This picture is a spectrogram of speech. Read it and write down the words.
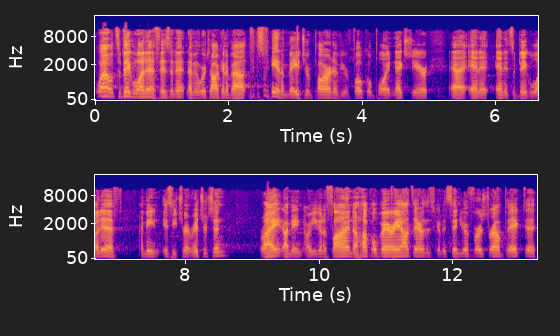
Well, it's a big what if, isn't it? I mean, we're talking about this being a major part of your focal point next year, uh, and, it, and it's a big what if. I mean, is he Trent Richardson? Right? I mean, are you going to find a Huckleberry out there that's going to send you a first round pick to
